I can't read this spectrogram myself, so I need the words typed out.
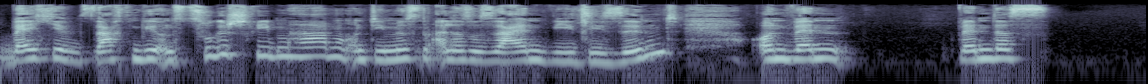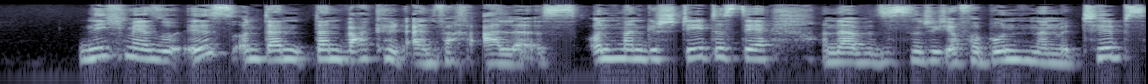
welche Sachen wir uns zugeschrieben haben und die müssen alle so sein, wie sie sind. Und wenn, wenn das nicht mehr so ist und dann, dann wackelt einfach alles. Und man gesteht es der, und da ist es natürlich auch verbunden dann mit Tipps,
